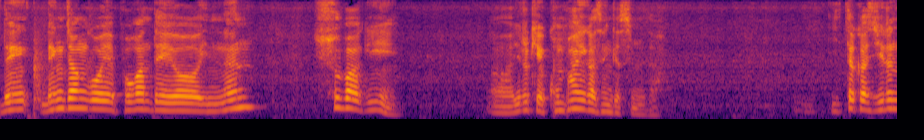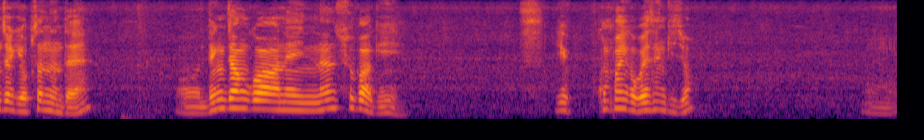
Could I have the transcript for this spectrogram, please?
냉, 냉장고에 보관되어 있는 수박이 어, 이렇게 곰팡이가 생겼습니다. 이때까지 이런 적이 없었는데 어, 냉장고 안에 있는 수박이 이게 곰팡이가 왜 생기죠? 어,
